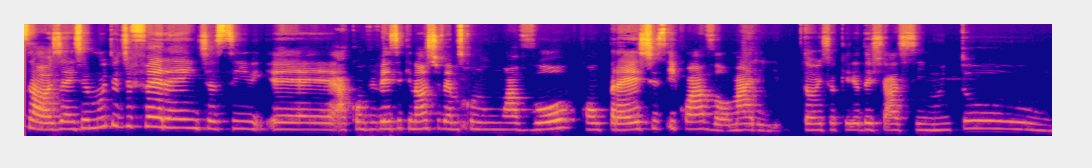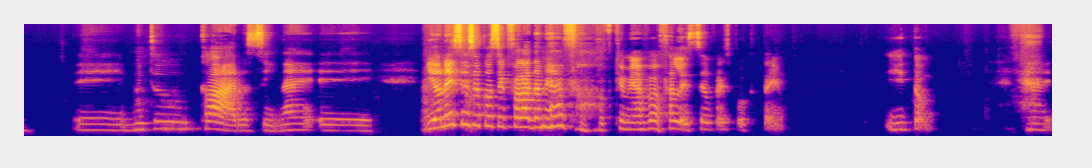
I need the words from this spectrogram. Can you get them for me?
só, gente, é muito diferente, assim, é, a convivência que nós tivemos com o avô, com o Prestes e com a avó, Maria. Então, isso eu queria deixar, assim, muito, é, muito claro, assim, né? É, e eu nem sei se eu consigo falar da minha avó, porque minha avó faleceu faz pouco tempo. Então. Ai,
